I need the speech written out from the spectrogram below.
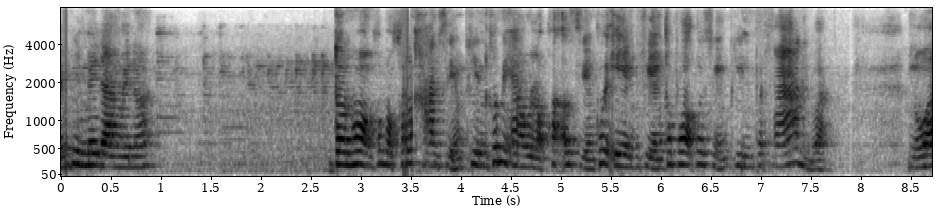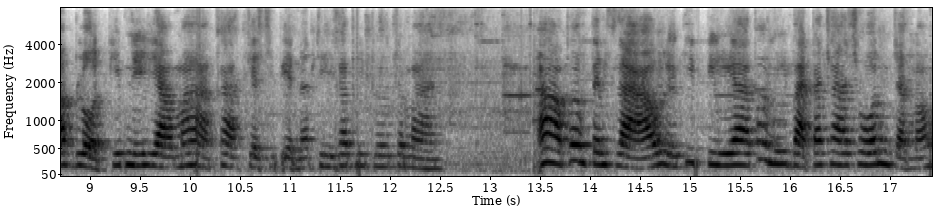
สียงพินไม่ดังเลยเนาะตอนห้องเขาบอกเขาคานเสียงพินเขาไม่เอาหรอกเขาเอาเสียงเขาเองเสียงเขาเพาะเขาเสียงพินประทานว่ะหนูอัปโหลดคลิปนี้ยาวมากค่ะเจ็ดสิบเอ็ดนาทีค่ะพี่เพื่อจะมาอ้าวเพิ่งเป็นสาวหรือพี่เปียเพิ่งมีบัตรประชาชนจากน้อง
